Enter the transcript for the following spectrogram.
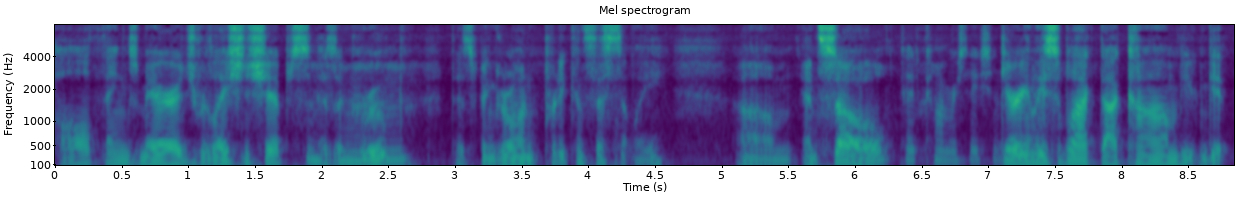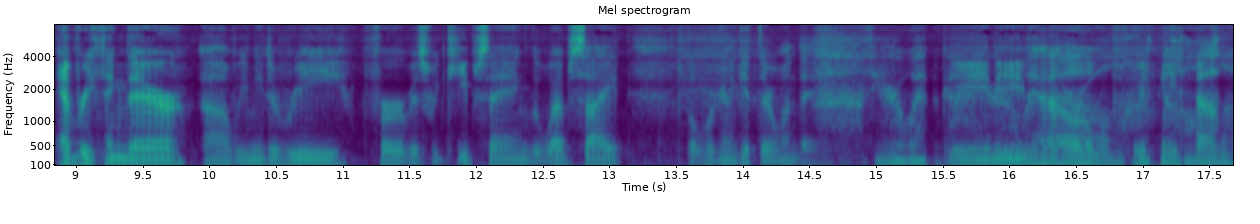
all things marriage relationships as a group that's been growing pretty consistently. Um, and so Good conversation. GaryandLisaBlack.com. You can get everything there. Uh, we need to refurb, as we keep saying, the website, but we're going to get there one day. If you're a web guy, We or a need web help. girl, We need help.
